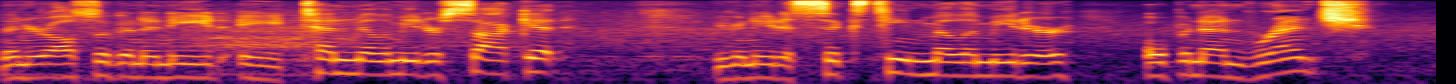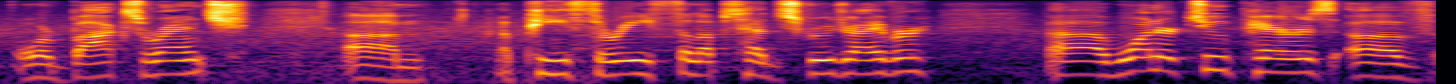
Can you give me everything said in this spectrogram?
Then you're also going to need a 10 millimeter socket. You're going to need a 16 millimeter open end wrench or box wrench um, a P3 Phillips head screwdriver uh, one or two pairs of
